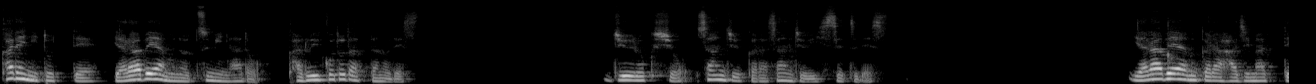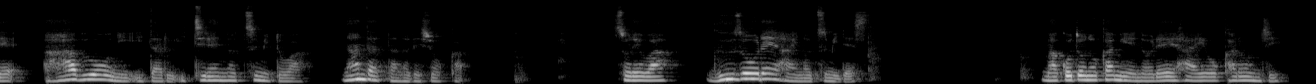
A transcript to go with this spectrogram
彼にとってヤラベアムの罪など軽いことだったのです。16章30から31節です。ヤラベアムから始まってアハブ王に至る一連の罪とは何だったのでしょうか？それは偶像礼拝の罪です。誠の神への礼拝を軽んじ、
